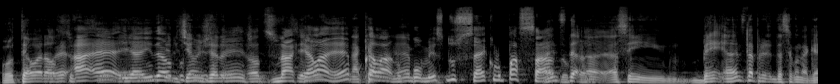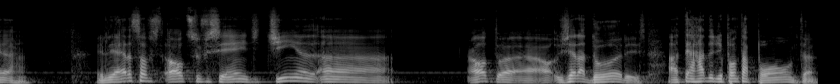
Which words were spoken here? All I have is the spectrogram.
O hotel era Ah, é, e ainda é tinha um gera- autossuficiente. autossuficiente. Naquela época Naquela lá, no época. começo do século passado. Antes da, cara. assim, bem antes da, da Segunda Guerra, ele era autossuficiente, tinha ah, auto, ah, geradores, aterrado de ponta a ponta,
